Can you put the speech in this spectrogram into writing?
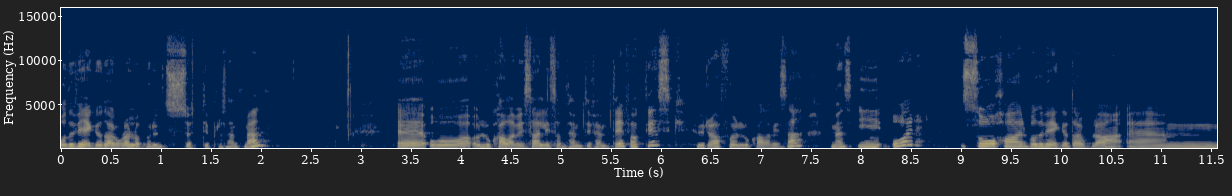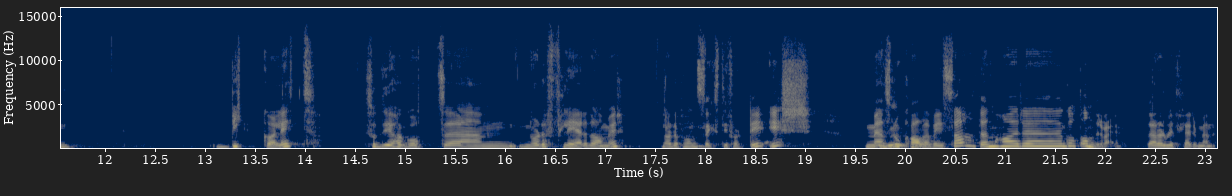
både VG og Dagbladet lå på rundt 70% menn. Eh, og lokalavisa er litt sånn 50-50, faktisk. Hurra for lokalavisa. Mens i år så har både VG og Dagbladet eh, bikka litt. Så de har gått eh, Nå er det flere damer. Nå er det på sånn 60-40 ish. Mens mm. lokalavisa den har eh, gått andre veien. Der har det blitt flere menn.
